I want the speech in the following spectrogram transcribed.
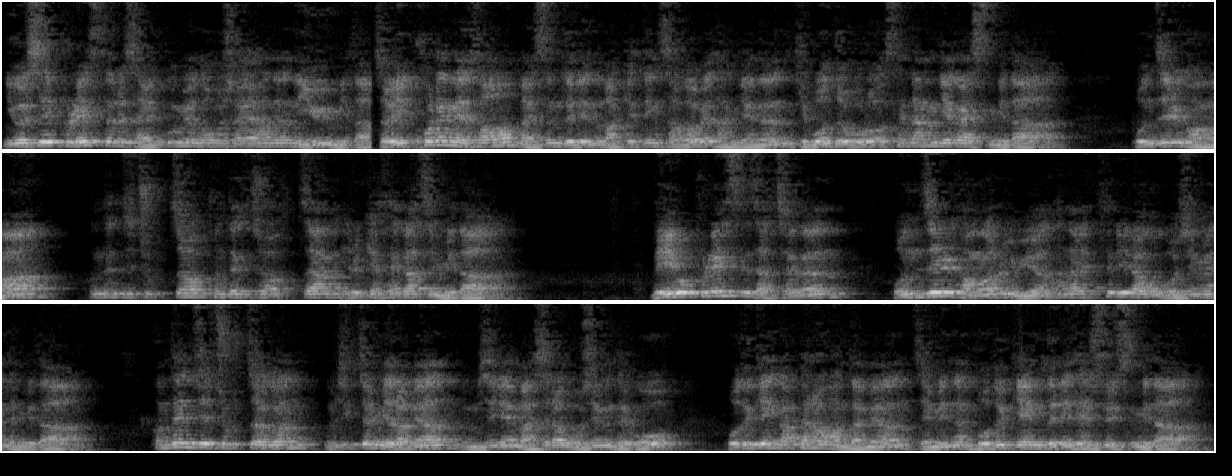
이것이 플레이스를 잘 꾸며 놓으셔야 하는 이유입니다. 저희 코렌에서 말씀드리는 마케팅 작업의 단계는 기본적으로 세 단계가 있습니다. 본질 강화, 콘텐츠 축적, 콘텐츠 확장 이렇게 세 가지입니다. 네이버 플레이스 자체는 본질 강화를 위한 하나의 틀이라고 보시면 됩니다. 콘텐츠 축적은 음식점이라면 음식의 맛이라고 보시면 되고 보드게임 카페라고 한다면 재밌는 보드게임들이 될 수 있습니다.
